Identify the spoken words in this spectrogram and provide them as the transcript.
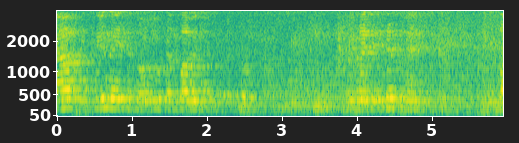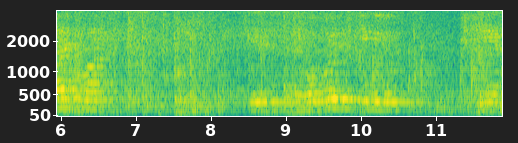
Отця і Сина, і Святого Духа, слава Ісусу Христу. Ми, брати і сестри, вітаємо вас із черговою неділею, із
